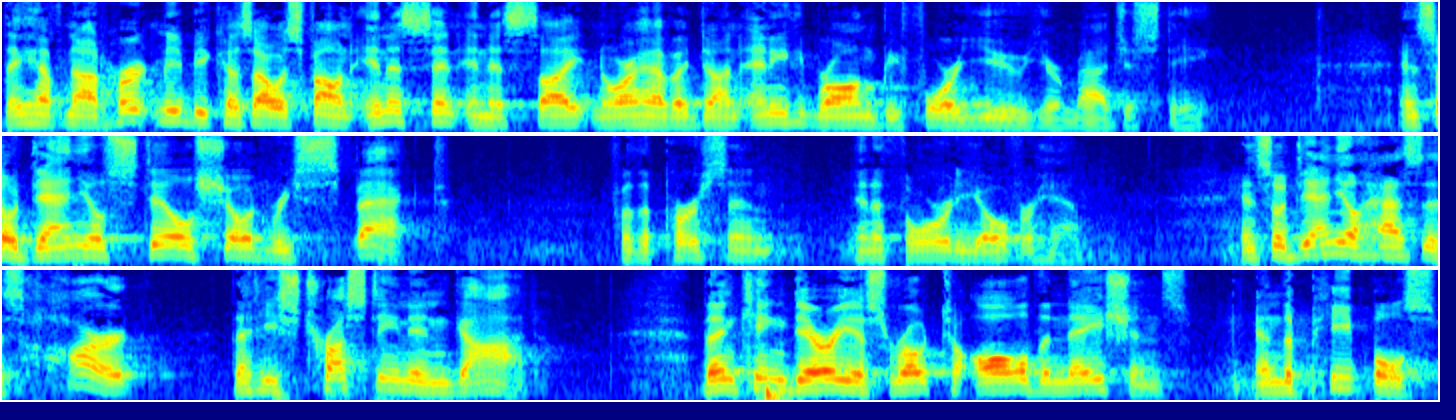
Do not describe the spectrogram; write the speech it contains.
They have not hurt me because I was found innocent in his sight, nor have I done any wrong before you, your majesty. And so Daniel still showed respect for the person in authority over him. And so Daniel has this heart that he's trusting in God. Then King Darius wrote to all the nations and the peoples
